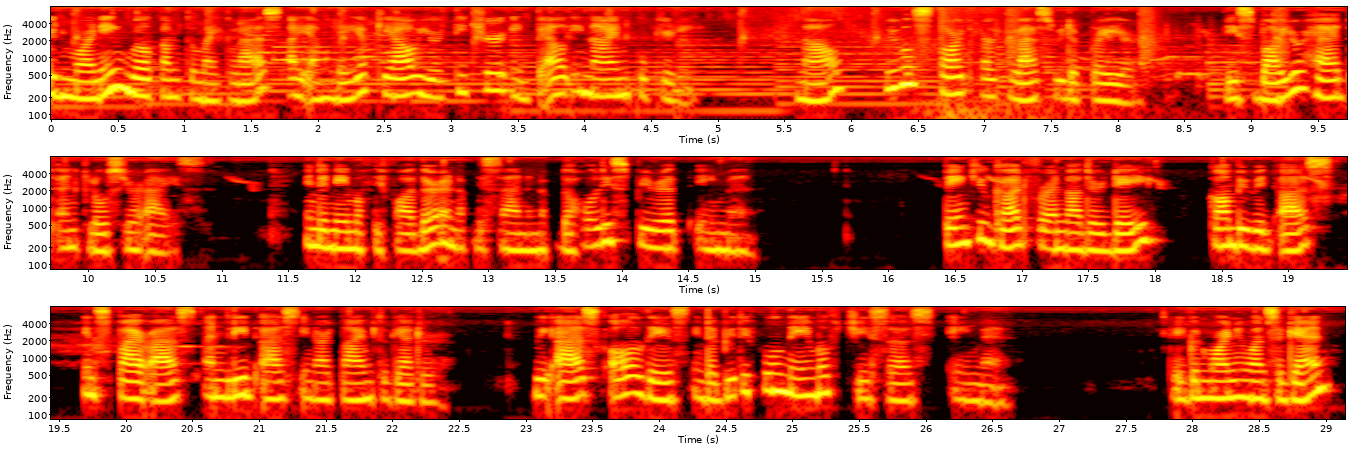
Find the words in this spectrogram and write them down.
Good morning. Welcome to my class. I am Leah Quiao, your teacher in TLE9 Cookery. Now, we will start our class with a prayer. Please bow your head and close your eyes. In the name of the Father, and of the Son, and of the Holy Spirit, Amen. Thank you, God, for another day. Come be with us, inspire us, and lead us in our time together. We ask all this in the beautiful name of Jesus. Amen. Okay, good morning once again.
